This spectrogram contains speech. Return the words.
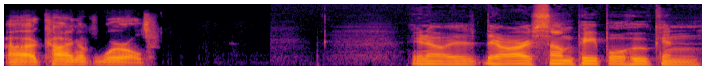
uh, kind of world. You know there are some people who can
